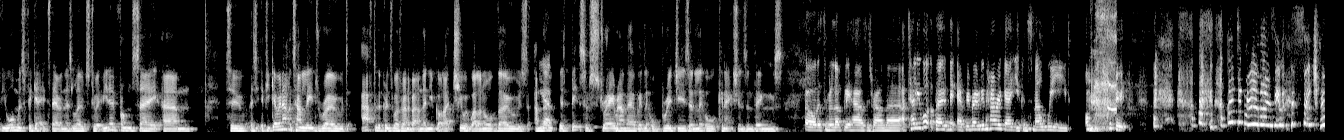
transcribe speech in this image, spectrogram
you almost forget it's there, and there's loads to it. You know, from say. Um, to if you're going out of town Leeds Road after the Prince Wales roundabout, and then you've got like Chewitwell and all those, and yeah. then there's bits of stray around there with little bridges and little connections and things. Oh, there's some lovely houses around there. I tell you what, though, every road in Harrogate you can smell weed. Honestly, I didn't realise it was such a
